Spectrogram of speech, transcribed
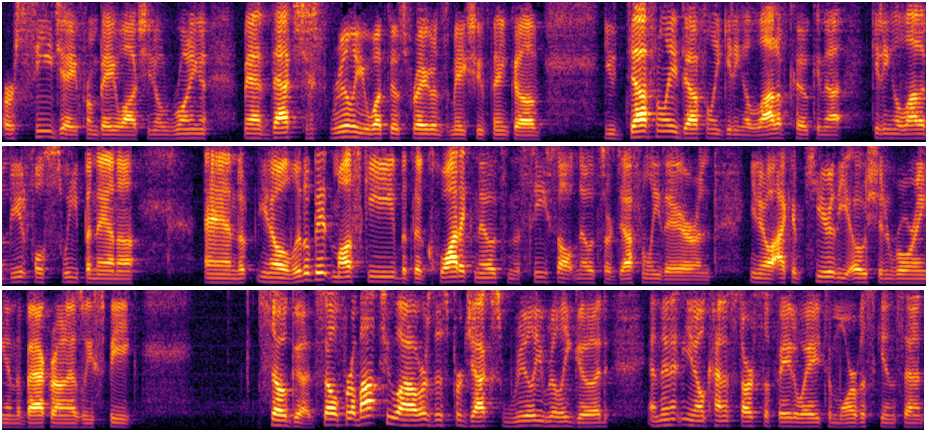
or CJ from Baywatch. You know, running. Man, that's just really what this fragrance makes you think of. You definitely, definitely getting a lot of coconut, getting a lot of beautiful sweet banana and you know a little bit musky but the aquatic notes and the sea salt notes are definitely there and you know, I could hear the ocean roaring in the background as we speak. So good. So for about two hours, this projects really, really good. And then it, you know, kind of starts to fade away to more of a skin scent.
